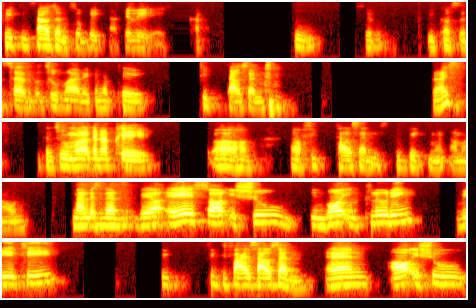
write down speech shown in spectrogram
50,000, so big actually, cut. To, because the sell consumer, they cannot pay 50,000, right? The consumer cannot pay uh, uh, 50,000, it's too big amount. Nonetheless, there are a sort issue involved, including VAT 55,000 and all issue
